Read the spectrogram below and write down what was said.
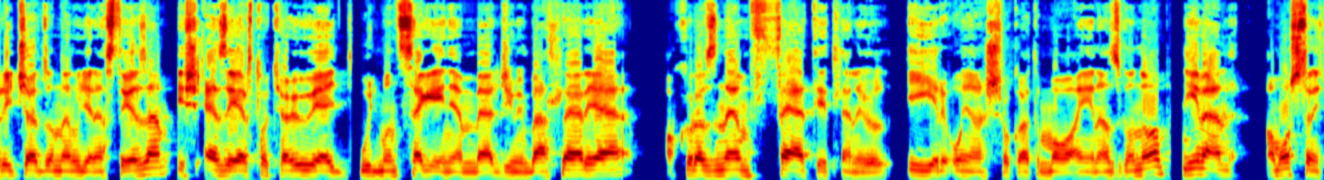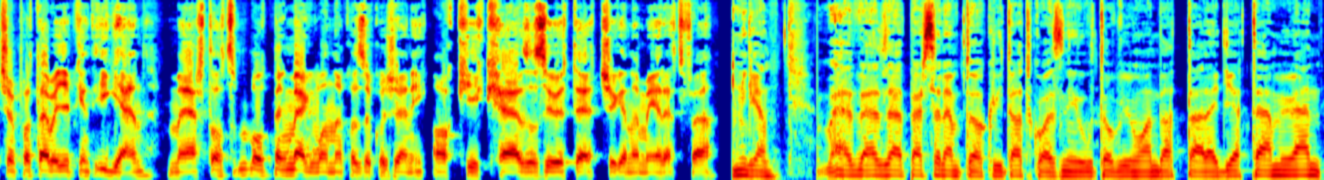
Richardsonnal ugyanezt érzem, és ezért, hogyha ő egy úgymond szegény ember Jimmy Butlerje, akkor az nem feltétlenül ér olyan sokat ma, én azt gondolom. Nyilván a mostani csapatában egyébként igen, mert ott, ott meg megvannak azok a zsenik, akikhez az ő tehetsége nem érett fel. Igen, ezzel persze nem tudok vitatkozni utóbbi mondattal egyértelműen,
